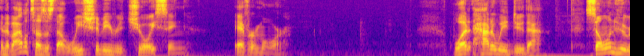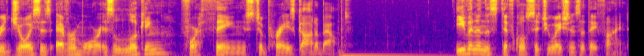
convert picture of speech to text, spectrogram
And the Bible tells us that we should be rejoicing evermore. What how do we do that? Someone who rejoices evermore is looking for things to praise God about. Even in the difficult situations that they find.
